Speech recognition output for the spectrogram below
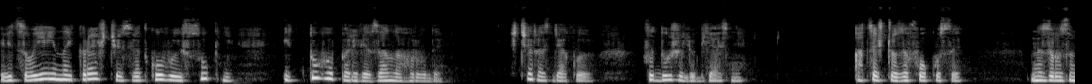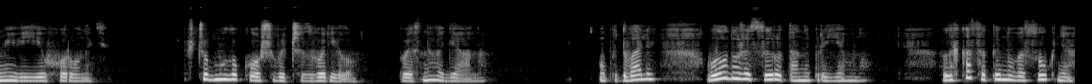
від своєї найкращої святкової сукні і туго перев'язала груди. Ще раз дякую, ви дуже люб'язні. А це що за фокуси? не зрозумів її охоронець. Щоб молоко швидше згоріло, пояснила Діана. У підвалі було дуже сиро та неприємно. Легка сатинова сукня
